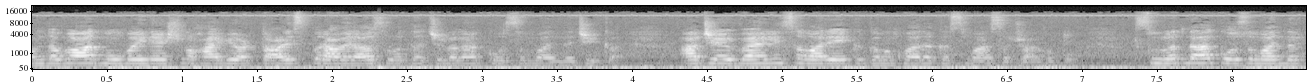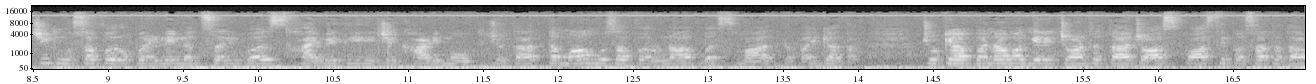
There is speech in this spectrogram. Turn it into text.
અમદાવાદ, મુંબઈ, નેશનલ હાઈવે અડતાલીસ પર આવેલા સુરત જિલ્લાના કોસંબા નજીક. આજે વહેલી સવારે એક ગમખવાર અકસ્માત સર્જાયો હતો. સુરતના કોસંબા નજીક મુસાફરો ભરેલી લક્ઝરી બસ હાઈવેથી નીચે ખાડીમાં ઉતરી જતા તમામ મુસાફરોના બસમાં દબાઈ ગયા હતા. જોકે આ બનાવ અંગેની જાણ થતાં જ આસપાસથી પસાર થતા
